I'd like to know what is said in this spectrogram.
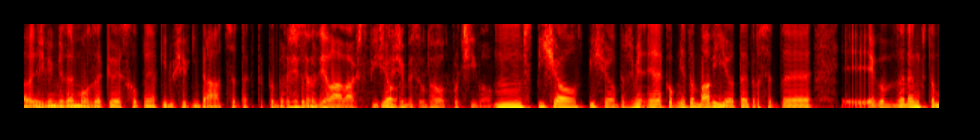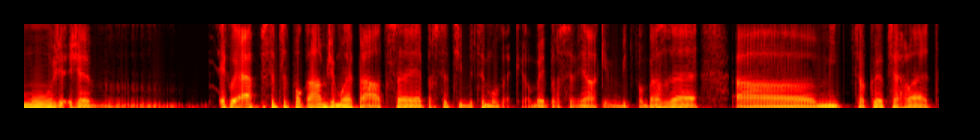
uh, když vím, že ten mozek je schopný nějaký duševní práce, tak, tak to Takže se vzděláváš spíš, jo. než bys u toho odpočíval. Mm, spíš jo, spíš jo, protože mě, jako, mě to baví, jo, to je prostě to je, jako vzhledem k tomu, že, že jako já prostě předpokládám, že moje práce je prostě tříbit si mozek, jo? být prostě v nějaký, být v obraze, a mít celkově přehled,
